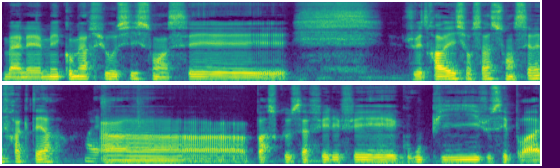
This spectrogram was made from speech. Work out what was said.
bah, les, mes commerciaux aussi sont assez. Je vais travailler sur ça, sont assez réfractaires. Euh, parce que ça fait l'effet groupie, je sais pas.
